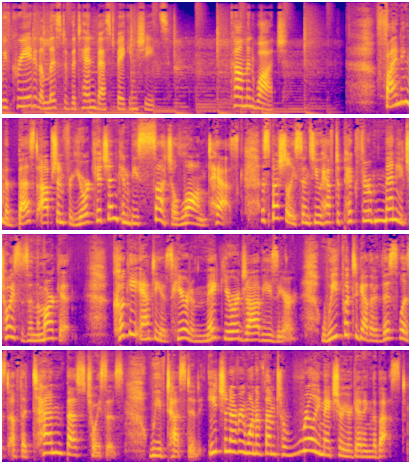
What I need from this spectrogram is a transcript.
we've created a list of the 10 best baking sheets. Come and watch. Finding the best option for your kitchen can be such a long task, especially since you have to pick through many choices in the market. CookyAunty is here to make your job easier. We've put together this list of the 10 best choices. We've tested each and every one of them to really make sure you're getting the best.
